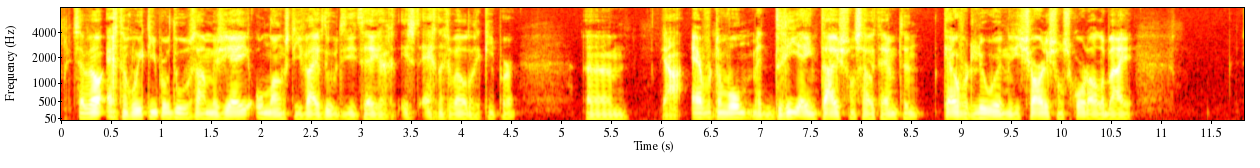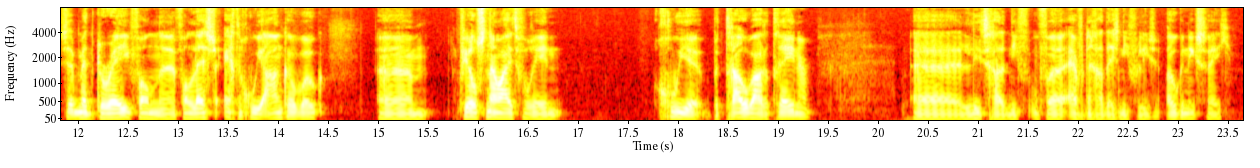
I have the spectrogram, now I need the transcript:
Ze hebben wel echt een goede keeper op doel staan. Mercier, ondanks die vijf doelpunten die hij tegen is het echt een geweldige keeper. Um, ja, Everton won met 3-1 thuis van Southampton. Calvert-Lewin, Richarlison scoorden allebei. Ze hebben met Gray van, uh, van Leicester echt een goede aankoop ook. Um, veel snelheid voorin. Goede, betrouwbare trainer. Uh, Leeds gaat het niet, of uh, Everton gaat deze niet verliezen. Ook een x-2'tje.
